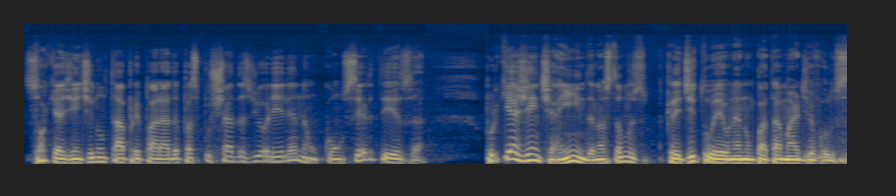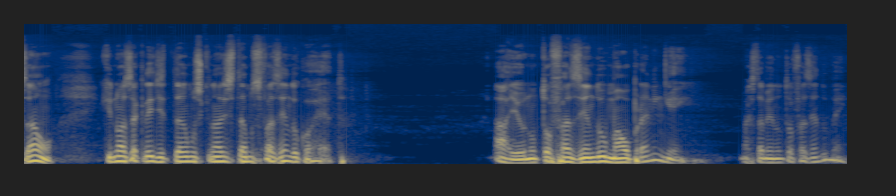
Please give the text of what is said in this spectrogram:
Só que a gente não está preparada para as puxadas de orelha, não, com certeza. Porque a gente ainda, nós estamos, acredito eu, né, num patamar de evolução, que nós acreditamos que nós estamos fazendo o correto. Ah, eu não estou fazendo mal para ninguém, mas também não estou fazendo bem.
